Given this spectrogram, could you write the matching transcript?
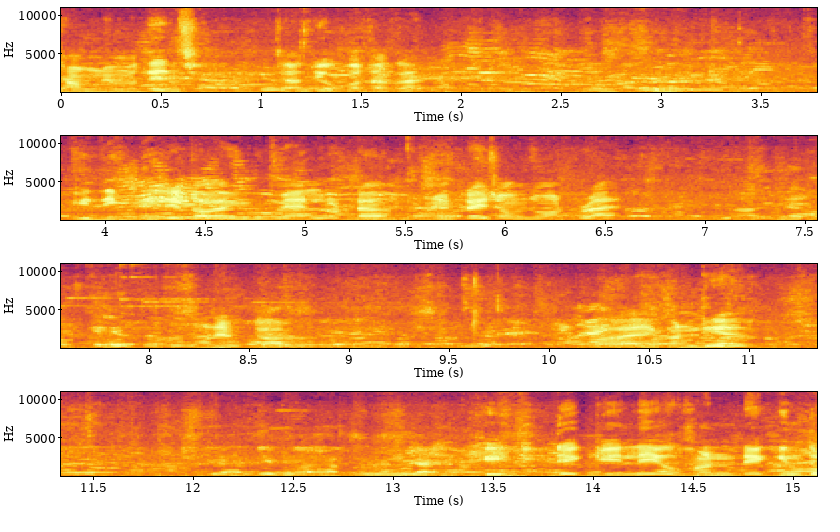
সামনে আমাদের জাতীয় পতাকা। এদিক দিয়ে যেতে হবে ম্যালোটা অনেকটাই জমজমাট প্রায়। অনেকটা। প্রায় এখান দিয়ে এই দিক দিয়ে গেলে ওখান থেকে কিন্তু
